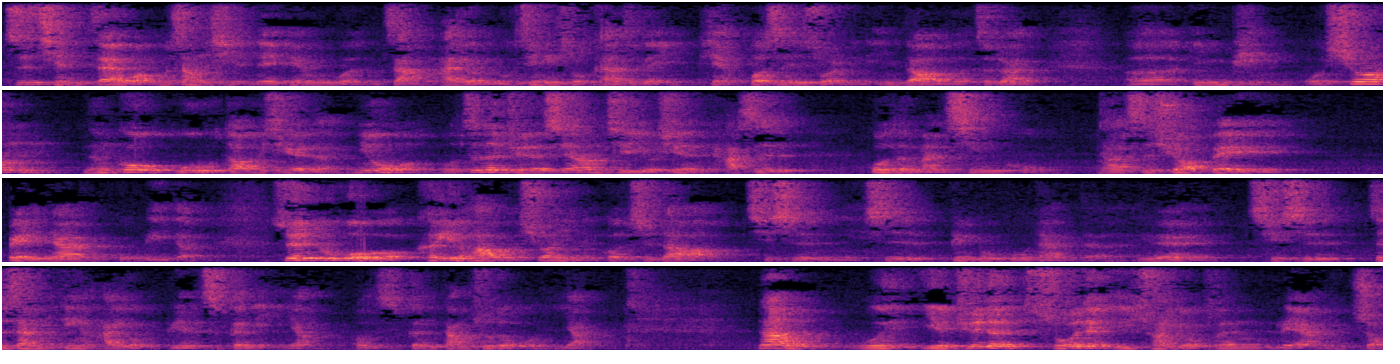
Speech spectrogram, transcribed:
之前在网络上写那篇文章，还有如今你所看这个影片，或是你所聆听到的这段呃音频，我希望能够鼓舞到一些人，因为我我真的觉得，像其实有些人他是过得蛮辛苦，那是需要被被人家鼓励的。所以，如果可以的话，我希望你能够知道，其实你是并不孤单的，因为其实这上一定还有别人是跟你一样，或者是跟当初的我一样。那我也觉得，所谓的遗传有分两种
